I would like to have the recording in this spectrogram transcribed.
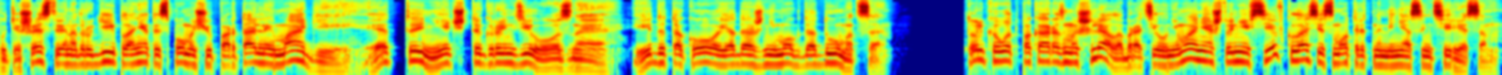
Путешествие на другие планеты с помощью портальной магии – это нечто грандиозное, и до такого я даже не мог додуматься. Только вот пока размышлял, обратил внимание, что не все в классе смотрят на меня с интересом.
